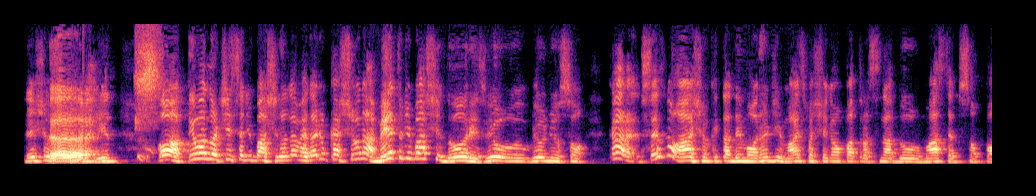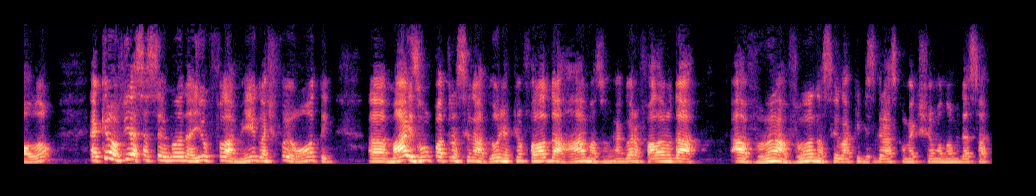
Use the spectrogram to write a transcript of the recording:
Deixa eu ser iludido. Ó, tem uma notícia de bastidor, na verdade, um questionamento de bastidores, viu, viu Nilson? Cara, vocês não acham que tá demorando demais para chegar um patrocinador master do São Paulo, não? É que eu vi essa semana aí o Flamengo, acho que foi ontem, uh, mais um patrocinador, já tinham falado da Amazon, agora falaram da Avan, Havana, sei lá que desgraça, como é que chama o nome dessa,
